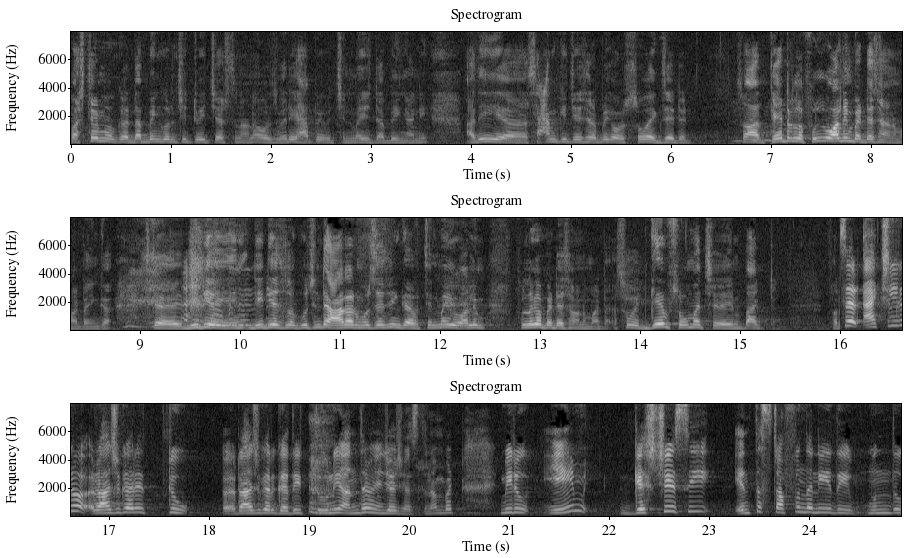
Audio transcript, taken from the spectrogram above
first time ఒక డబ్బింగ్ గురించి ట్వీట్ చేస్తున్నాను. Was very happy with Chinmayi's dubbing అని. అది శామ్కి చేసేటప్పటికి వాజ్ సో ఎక్సైటెడ్ సో ఆ థియేటర్లో ఫుల్ వాల్యూమ్ పెట్టేశాను అనమాట ఇంకా. డిటిఏ డిటిఎస్లో కూర్చుంటే ఆర్ఆర్ మూసేసి ఇంకా చిన్మయి వాల్యూమ్ ఫుల్గా పెట్టేశాం అనమాట so it gave so much impact sir యాక్చువల్గా రాజుగారి టూ రాజుగారి గది టూని అందరం ఎంజాయ్ చేస్తున్నాం. బట్ మీరు ఏం గెస్ట్ చేసి ఎంత స్టఫ్ ఉందని ఇది ముందు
